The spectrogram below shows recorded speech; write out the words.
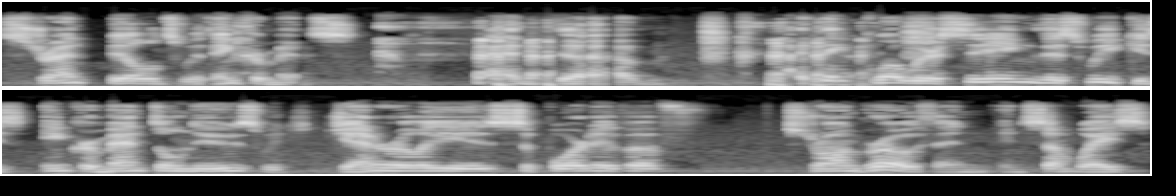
strength builds with increments. and um, I think what we're seeing this week is incremental news, which generally is supportive of strong growth and in some ways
